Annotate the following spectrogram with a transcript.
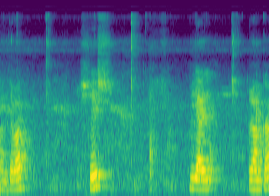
পান্তা ভাত শেষ পেঁয়াজ লঙ্কা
